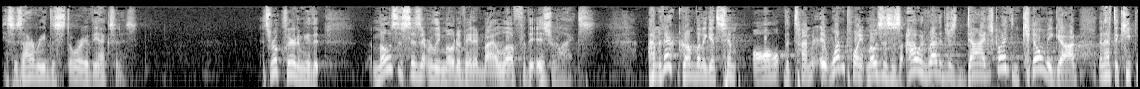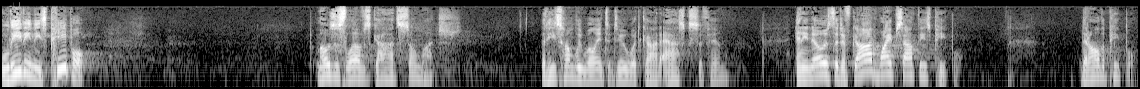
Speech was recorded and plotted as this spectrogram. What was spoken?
He says, I read the story of the Exodus. It's real clear to me that Moses isn't really motivated by a love for the Israelites. I mean, they're grumbling against him all the time. At one point, Moses says, I would rather just die. Just go ahead and kill me, God, than have to keep leading these people. But Moses loves God so much that he's humbly willing to do what God asks of him. And he knows that if God wipes out these people, then all the people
